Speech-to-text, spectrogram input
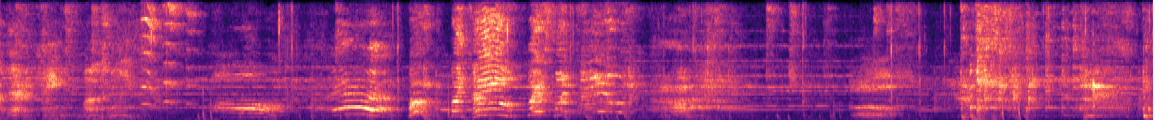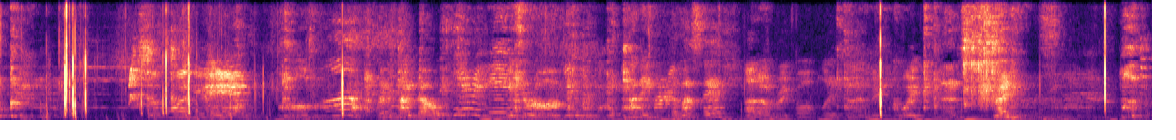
got a kink in my sleeve. Oh. Ugh. Oh, my tail! Where's my tail? Oh. Someone need a hand? Oh. Oh, Where's my nose? here it is. It's wrong. Honey, the mustache? I don't recall placing anything quite that strenuous.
